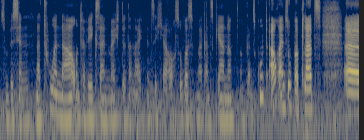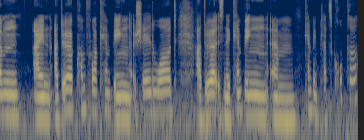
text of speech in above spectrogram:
so ein bisschen naturnah unterwegs sein möchte, dann eignet sich ja auch sowas immer ganz gerne und ganz gut. Auch ein super Platz. Ähm, ein Ardeur Comfort Camping Sheldward. Ardeur ist eine Camping, ähm, Campingplatzgruppe,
